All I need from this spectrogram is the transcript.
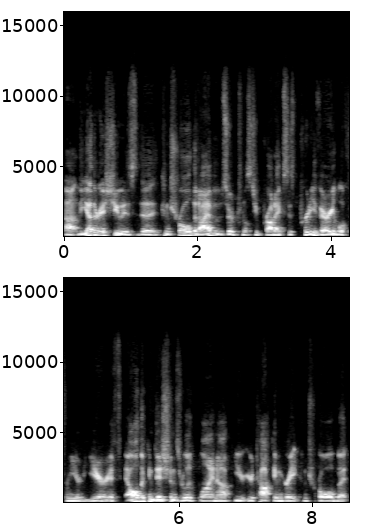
Uh, the other issue is the control that I've observed from those two products is pretty variable from year to year. If all the conditions really line up, you're, you're talking great control, but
